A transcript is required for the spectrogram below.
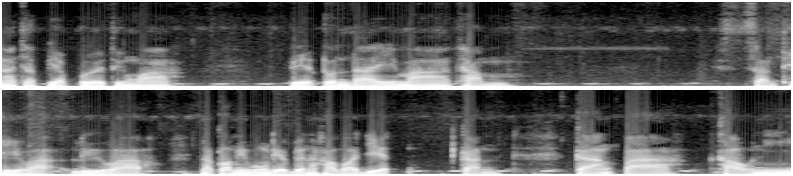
น่าจะเปรียบเปรยถึงว่า เปรตตนใดมาทำสันเทวะหรือว่า แล้วก็มีวงเล็บด้วยนะครับ ว่าเย็ดกันกลางป่าเขานี้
